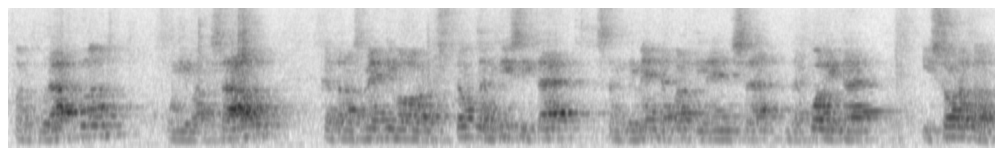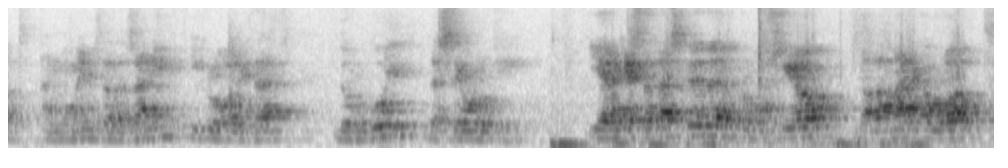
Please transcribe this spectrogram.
perdurable, universal, que transmeti valors d'autenticitat, sentiment de pertinença, de qualitat i, sobretot, en moments de desànim i globalitat, d'orgull de ser olotí. I en aquesta tasca de promoció de la marca Olot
